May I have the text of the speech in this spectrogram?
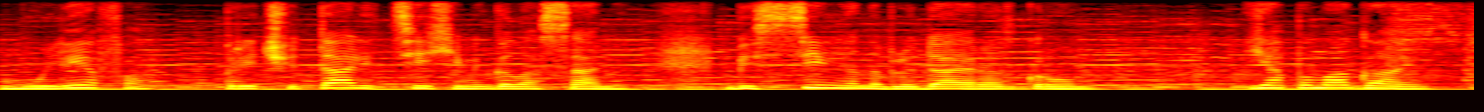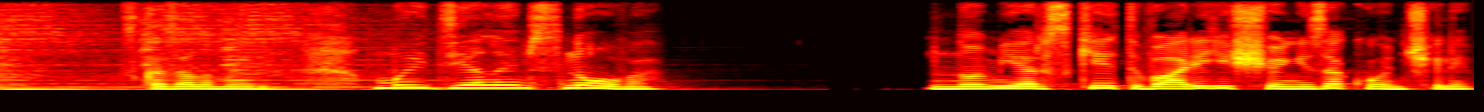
Мулефа причитали тихими голосами, бессильно наблюдая разгром. «Я помогаю», — сказала Мэри. «Мы делаем снова». Но мерзкие твари еще не закончили.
